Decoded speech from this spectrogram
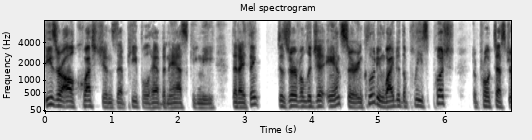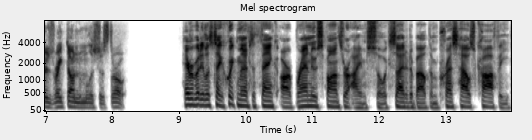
these are all questions that people have been asking me that i think deserve a legit answer including why did the police push the protesters right down the militia's throat Hey, everybody, let's take a quick minute to thank our brand new sponsor. I am so excited about them, Press House Coffee.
